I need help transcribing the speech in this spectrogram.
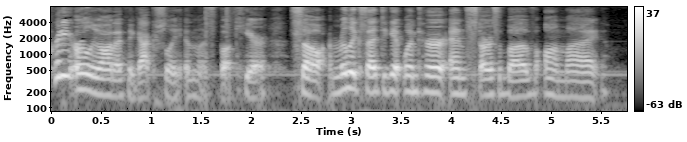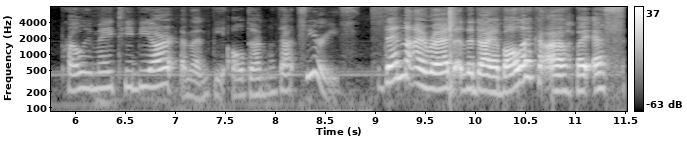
pretty early on, I think, actually, in this book here. So I'm really excited to get Winter and Stars Above on my probably May TBR and then be all done with that series. Then I read The Diabolic uh, by S.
